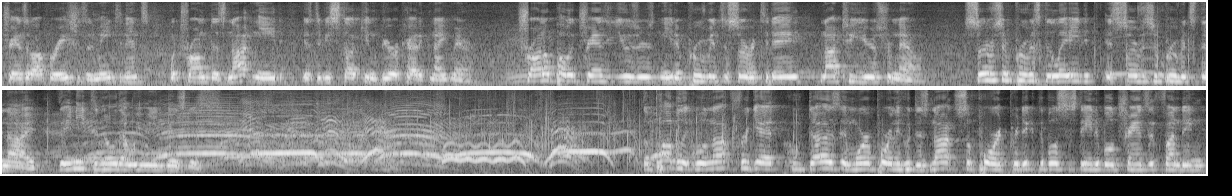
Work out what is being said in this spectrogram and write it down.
transit operations and maintenance. What Toronto does not need is to be stuck in bureaucratic nightmare. Toronto public transit users need improvement to serve it today, not two years from now. Service improvements delayed is service improvements denied. They need to know that we mean business. The public will not forget who does and more importantly who does not support predictable, sustainable transit funding.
